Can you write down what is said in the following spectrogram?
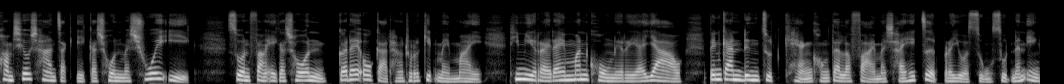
ความเชี่ยวชาญจากเอกชนมาช่วยอีก ส่วนฝั่งเอกชนก็ได้โอกาสทางธุรกิจใหม่ๆ ที่มีรายได้มั่นคงในระยะยาว เป็นการดึงจุดแข็งของแต่ละฝ่ายมาใช้ให้เกิดประโยชน์สูงสุดนั่นเอง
